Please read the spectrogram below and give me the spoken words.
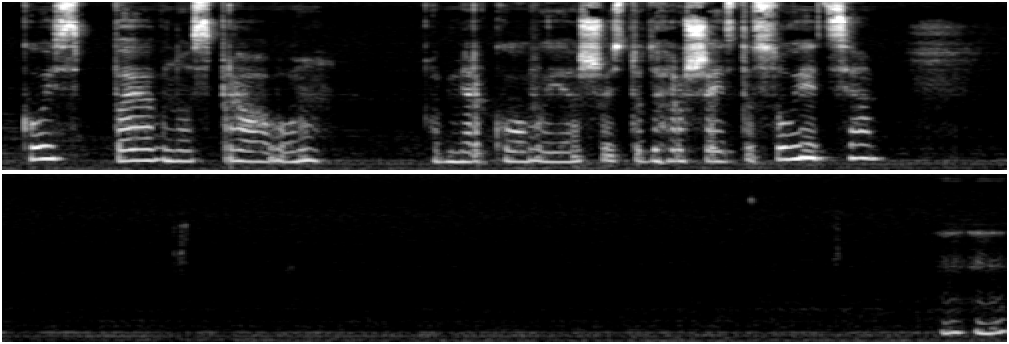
Якусь певну справу обмірковує. Щось тут грошей стосується. Угу.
